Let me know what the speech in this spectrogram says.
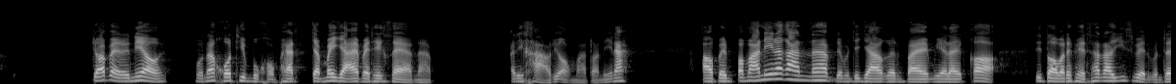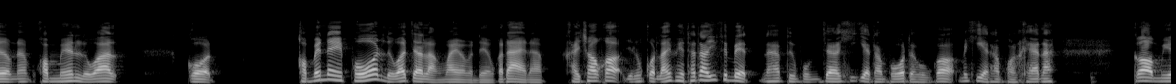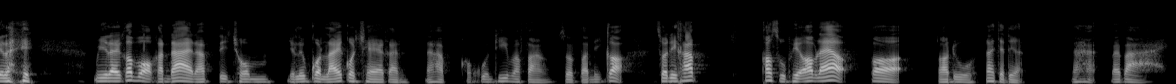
Josh McDaniels หัวหน้าโค้ชทีมบุกของ Pats จะไม่ย้ายไป Texans นะครับ อันนี้ข่าวที่ออกมาตอนนี้นะ เอาเป็นประมาณนี้แล้วกันนะครับ เดี๋ยวมันจะยาวเกินไป มีอะไรก็ติดต่อมาในเพจทัดดาว21 เหมือนเดิมนะครับ คอมเมนต์หรือว่ากดคอมเมนต์ในโพสต์หรือว่าจะหลังไมค์เหมือนเดิมก็ได้นะครับ ใครชอบก็อย่าลืมกดไลค์เพจทัดดาว21 นะครับ ถึงผมจะขี้เกียจทำโพสต์แต่ผมก็ไม่ขี้เกียจทำพอดแคสต์นะ ก็มีอะไร มีอะไรก็บอกกันได้นะครับ ติชมอย่าลืมกดไลค์กดแชร์กันนะครับ ขอบคุณที่มาฟังสำหรับตอนนี้ก็สวัสดีครับ เข้าสู่เพย์ออฟแล้วก็รอดูน่าจะเดือดนะฮะบบ๊ายบาย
